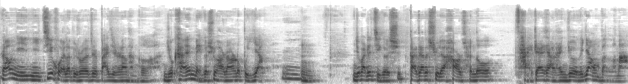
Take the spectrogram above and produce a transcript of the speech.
然后你你击毁了，比如说这百几十辆坦克，你就看，哎，每个序号当然都不一样，嗯。嗯，你就把这几个序大家的序列号全都采摘下来，你就有个样本了嘛。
